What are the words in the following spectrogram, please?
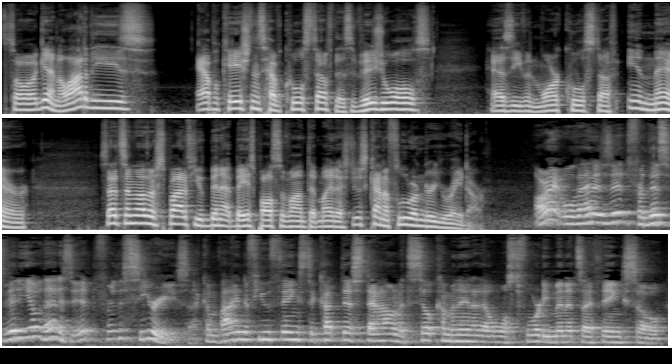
So again, a lot of these applications have cool stuff. This visuals has even more cool stuff in there. So that's another spot if you've been at Baseball Savant that might have just kind of flew under your radar. All right, well, that is it for this video. That is it for the series. I combined a few things to cut this down. It's still coming in at almost 40 minutes, I think, so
